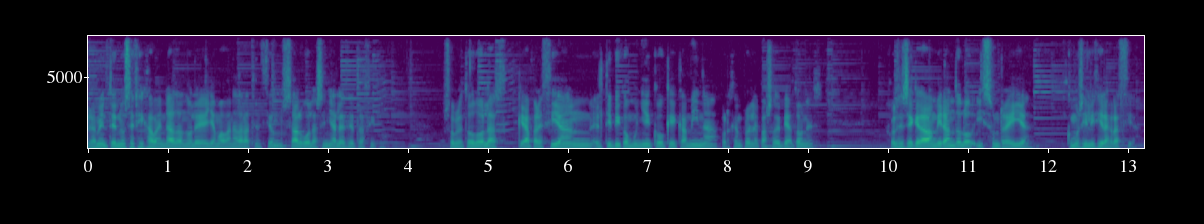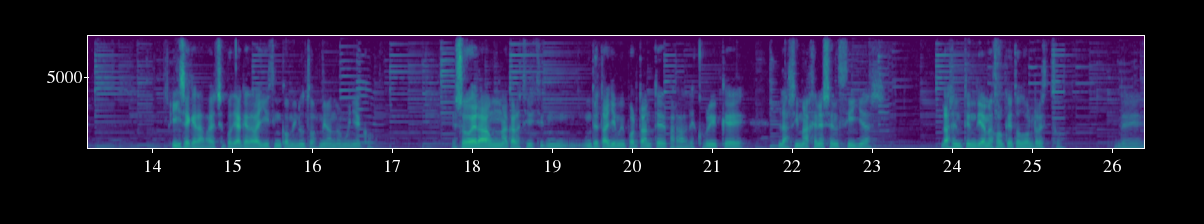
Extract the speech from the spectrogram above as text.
realmente no se fijaba en nada, no le llamaba nada la atención, salvo las señales de tráfico. Sobre todo las que aparecían el típico muñeco que camina, por ejemplo, en el paso de peatones. José se quedaba mirándolo y sonreía, como si le hiciera gracia. Y se quedaba, se podía quedar allí cinco minutos mirando el muñeco. Eso era una un detalle muy importante para descubrir que las imágenes sencillas las entendía mejor que todo el resto de,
